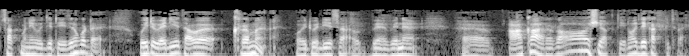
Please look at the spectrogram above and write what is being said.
සක්මනේ වජිතේ එදෙනකොට ඔయిత වැඩිය තව ක්‍රම ඔయిత වැඩිය වෙන ආකාර රාශියක් තියෙනවා දෙකක් විතරයි.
